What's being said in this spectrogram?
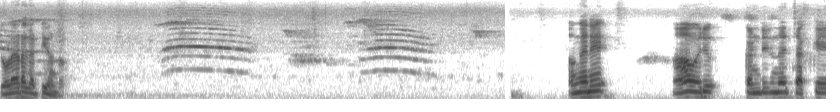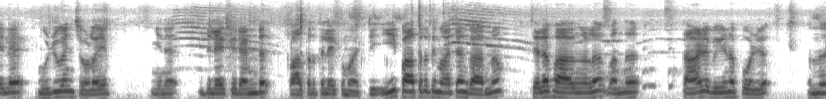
ചുളയുടെ കട്ടി കണ്ടോ? അങ്ങനെ ആ ഒരു കണ്ടിരുന്ന ചക്കയിലെ മുഴുവൻ ചുളയും ഇങ്ങനെ ഇതിലേക്ക് രണ്ട് പാത്രത്തിലേക്ക് മാറ്റി. ഈ പാത്രത്തിൽ മാറ്റാൻ കാരണം ചില ഭാഗങ്ങൾ വന്ന് താഴെ വീണപ്പോൾ ഒന്ന്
